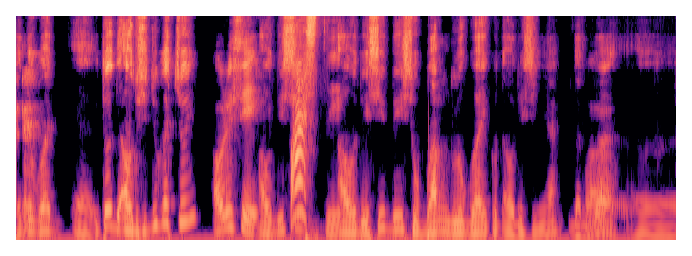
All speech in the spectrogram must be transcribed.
Itu gua eh, Itu di audisi juga cuy Audisi. Audisi Pasti. Audisi di Subang Dulu gua ikut audisinya Dan gua Wow. eh,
